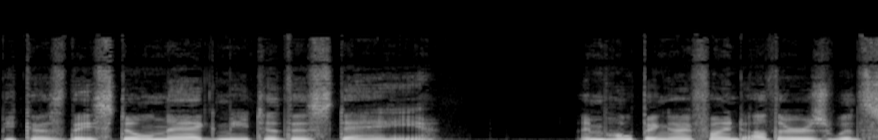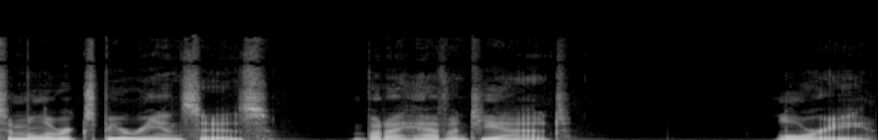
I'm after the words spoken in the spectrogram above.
because they still nag me to this day. I'm hoping I find others with similar experiences, but I haven't yet. Lori.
